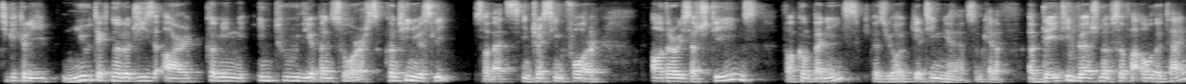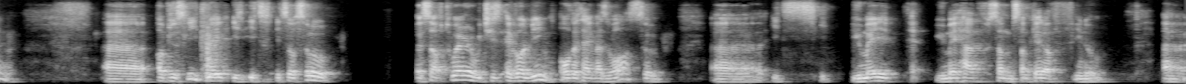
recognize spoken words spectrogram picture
typically new technologies are coming into the open source continuously. So that's interesting for other research teams, for companies, because you're getting uh, some kind of updated version of SOFA all the time. Uh, obviously, it may, it's, it's also a software which is evolving all the time as well. So uh, it's it, you may you may have some some kind of you know uh,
